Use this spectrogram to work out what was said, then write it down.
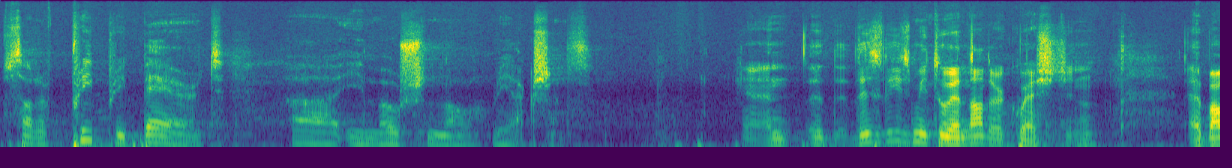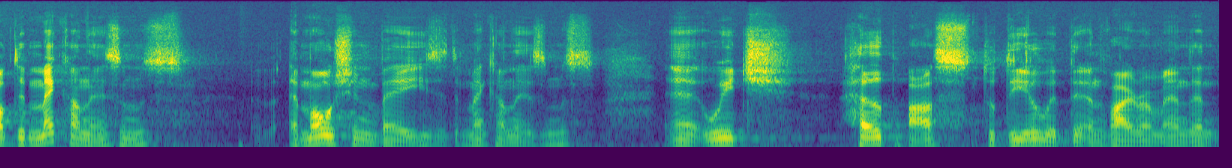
sort of pre-prepared uh, emotional reactions. Yeah, and uh, this leads me to another question about the mechanisms, emotion-based mechanisms, uh, which help us to deal with the environment and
